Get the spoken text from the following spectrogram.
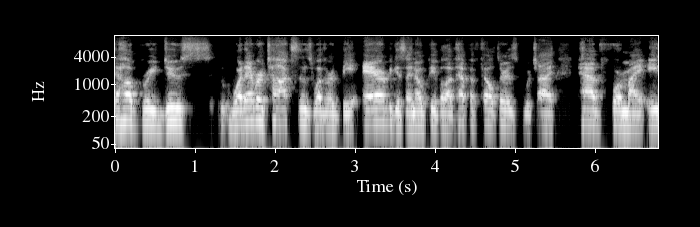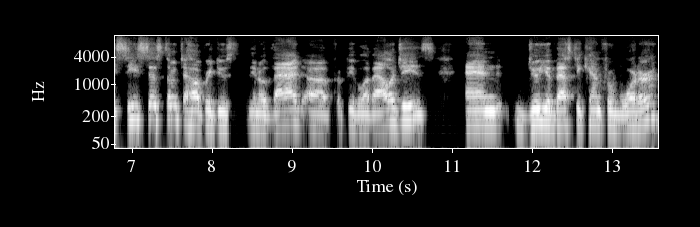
to help reduce whatever toxins, whether it be air, because I know people have HEPA filters, which I have for my AC system to help reduce, you know, that uh, for people have allergies. and do your best you can for water.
